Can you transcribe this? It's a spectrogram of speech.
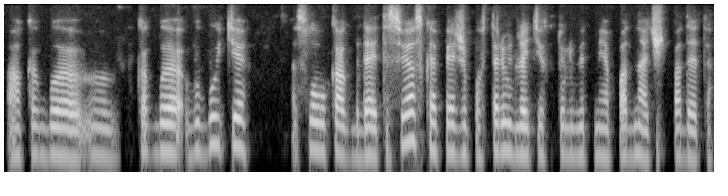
а, как бы, э, как бы вы будете слово как бы, да, это связка, опять же, повторю для тех, кто любит меня подначить под это.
